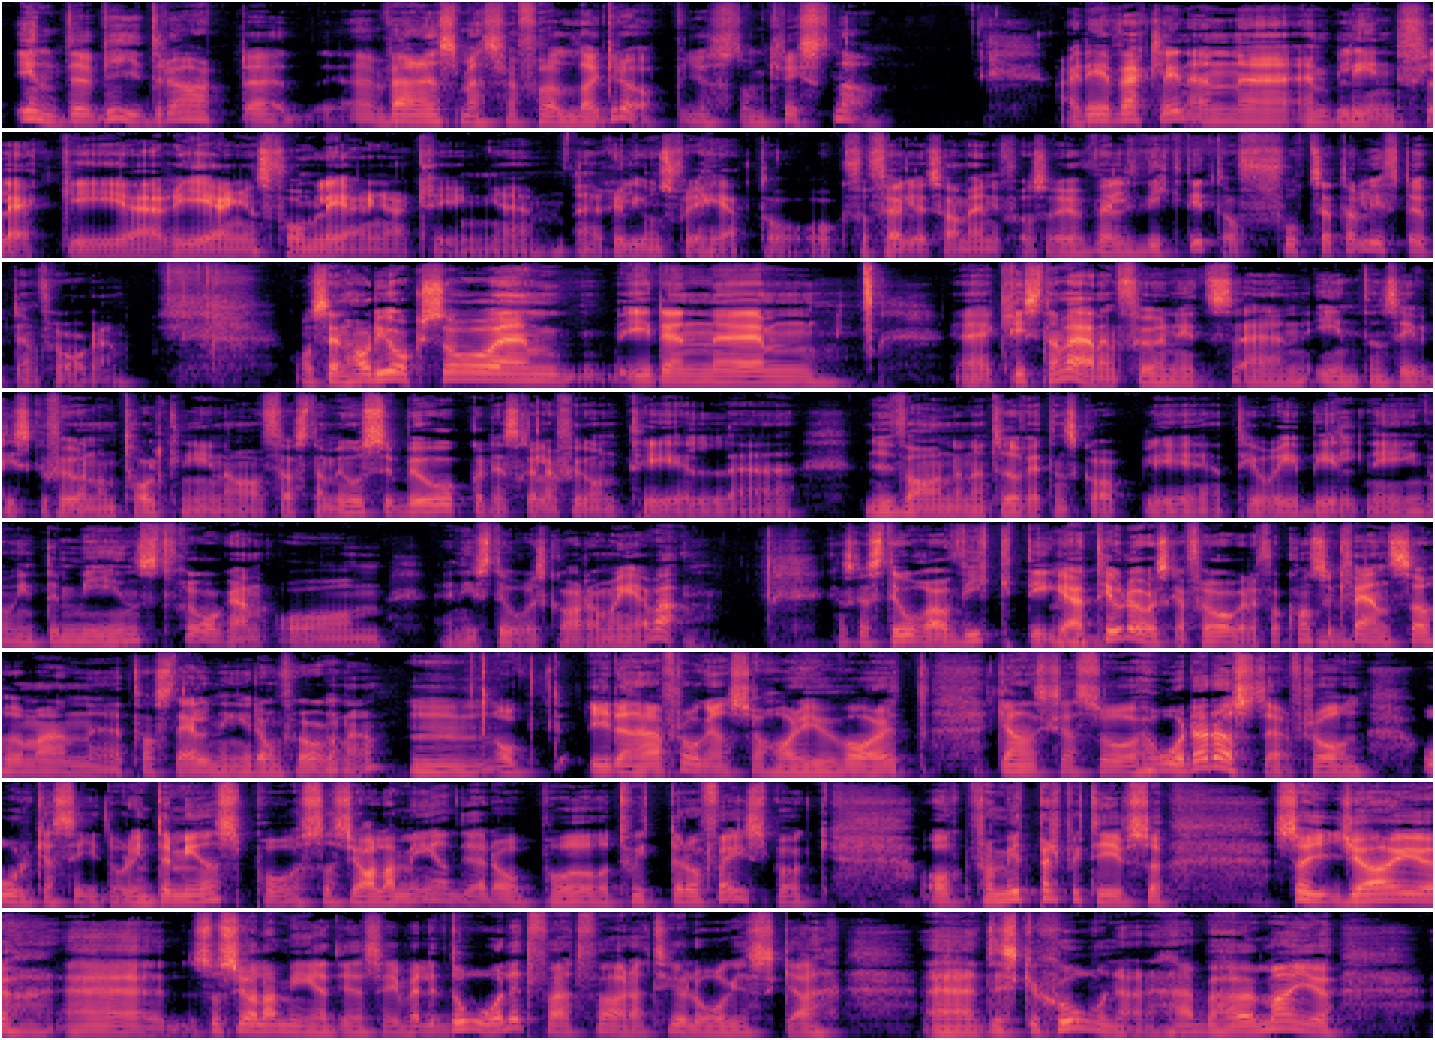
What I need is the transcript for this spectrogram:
inte vidrört eh, världens mest förföljda grupp, just de kristna. Ja, det är verkligen en, eh, en blind fläck i eh, regeringens formuleringar kring eh, religionsfrihet och, och förföljelse av människor. Så det är väldigt viktigt att fortsätta lyfta upp den frågan. Och sen har det ju också ehm, i den ehm, kristna världen funnits en intensiv diskussion om tolkningen av första Mosebok och dess relation till nuvarande naturvetenskaplig teoribildning och inte minst frågan om en historisk Adam och Eva ganska stora och viktiga Mm. teologiska frågor. Det får konsekvenser hur man eh, tar ställning i de frågorna. Mm, och i den här frågan så har det ju varit ganska så hårda röster från olika sidor, inte minst på sociala medier och på Twitter och Facebook. Och från mitt perspektiv så, så gör ju eh, sociala medier sig väldigt dåligt för att föra teologiska eh, diskussioner. Här behöver man ju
